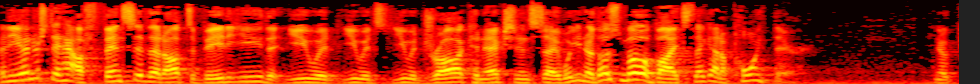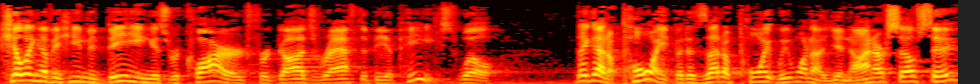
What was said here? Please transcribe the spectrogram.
And you understand how offensive that ought to be to you that you would, you would, you would draw a connection and say, well, you know, those Moabites, they got a point there. You know, killing of a human being is required for God's wrath to be appeased. Well, they got a point, but is that a point we want to unite ourselves to?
